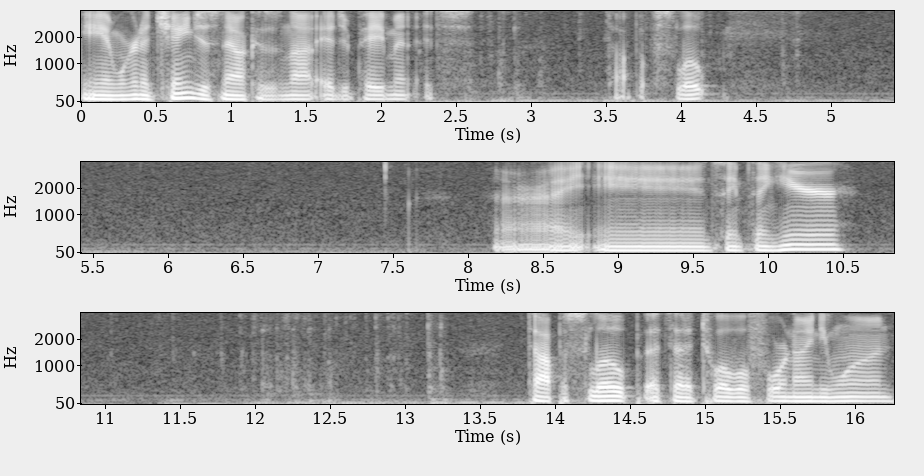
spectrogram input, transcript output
And we're going to change this now because it's not edge of pavement, it's top of slope. All right, and same thing here. Top of slope, that's at a 1204.91.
